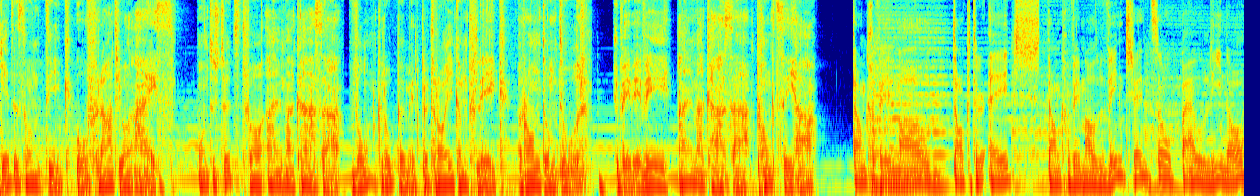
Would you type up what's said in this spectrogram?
Jeden Sonntag auf Radio 1. Unterstützt von Alma Casa. Wohngruppe mit Betreuung und Pflege rund um Tour. www.almacasa.ch Danke vielmals, Dr. H. Danke vielmals, Vincenzo Paulino.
